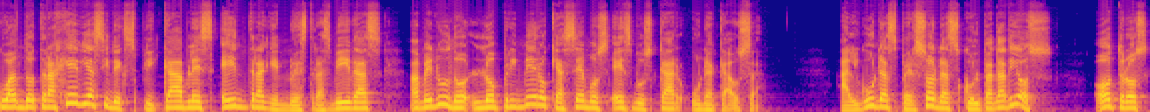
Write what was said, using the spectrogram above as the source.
Cuando tragedias inexplicables entran en nuestras vidas, a menudo lo primero que hacemos es buscar una causa. Algunas personas culpan a Dios, otros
